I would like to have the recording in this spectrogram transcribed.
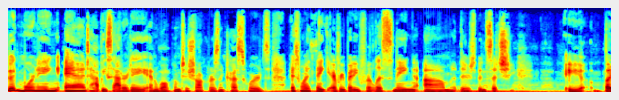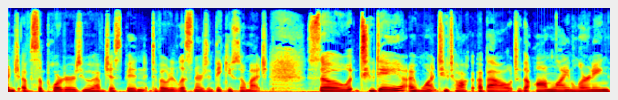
Good morning and happy Saturday, and welcome to Chakras and Cuss Words. I just want to thank everybody for listening. Um, there's been such a bunch of supporters who have just been devoted listeners, and thank you so much. So, today I want to talk about the online learning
